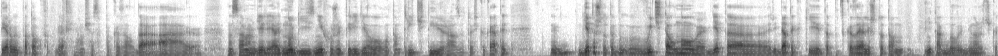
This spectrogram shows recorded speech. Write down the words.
первый поток фотографий я вам сейчас показал, да, а на самом деле я многие из них уже переделывал там 3-4 раза. То есть какая-то где-то что-то вычитал новое, где-то ребята какие-то подсказали, что там не так было немножечко.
